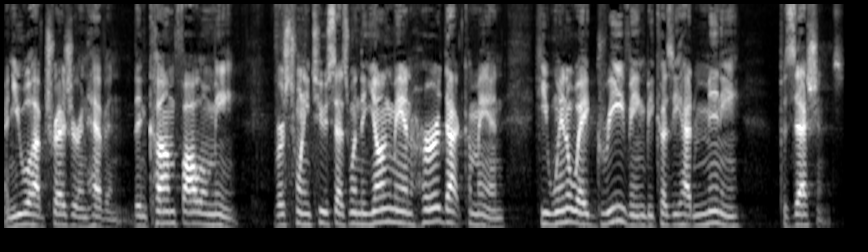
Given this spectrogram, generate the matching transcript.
and you will have treasure in heaven. Then come follow me. Verse 22 says, When the young man heard that command, he went away grieving because he had many possessions.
